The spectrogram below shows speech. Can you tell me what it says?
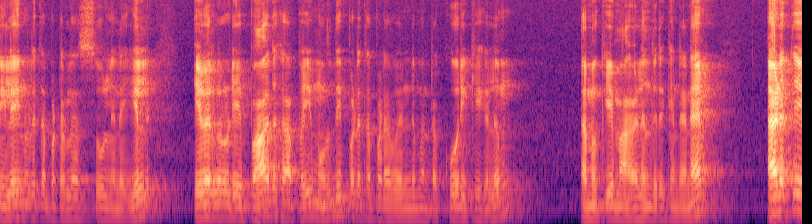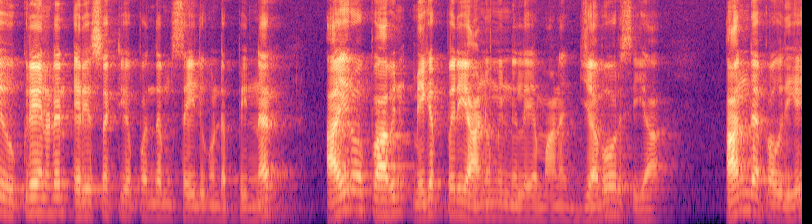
நிலைநிறுத்தப்பட்டுள்ள சூழ்நிலையில் இவர்களுடைய பாதுகாப்பையும் உறுதிப்படுத்தப்பட வேண்டும் என்ற கோரிக்கைகளும் முக்கியமாக எழுந்திருக்கின்றன. அடுத்து உக்ரைனுடன் எரிசக்தி ஒப்பந்தம் செய்து கொண்ட பின்னர் ஐரோப்பாவின் மிகப்பெரிய அணுமின் நிலையமான ஜபோர்சியா அந்த பகுதியை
